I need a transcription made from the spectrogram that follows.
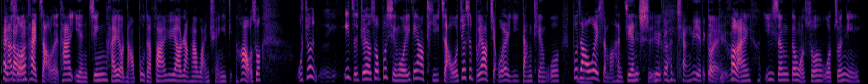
他说太早了，他眼睛还有脑部的发育要让他完全一点，后来我说。我就一直觉得说不行，我一定要提早，我就是不要九二一当天。我不知道为什么很坚持，有一个很强烈的感觉。后来医生跟我说，我准你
